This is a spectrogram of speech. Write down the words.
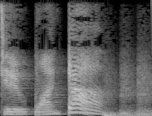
two, one, go!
